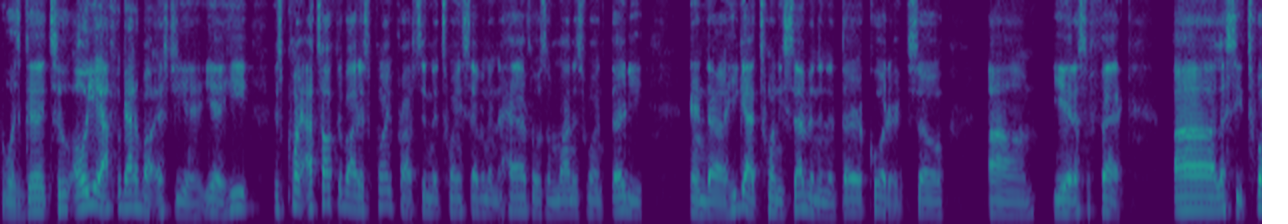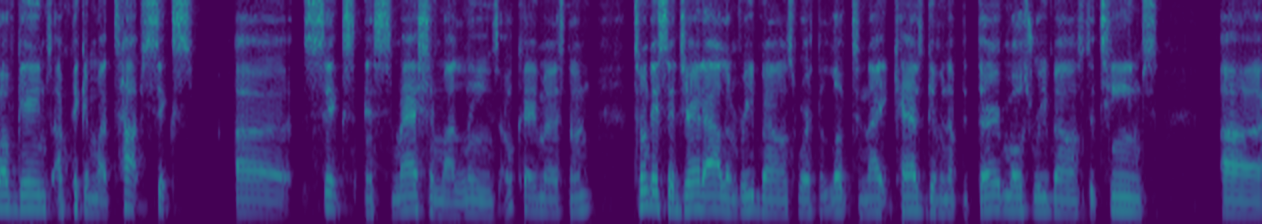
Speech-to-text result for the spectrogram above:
was good too. Oh yeah, I forgot about SGA. Yeah, he his point. I talked about his point props in the 27 and a half. It was a minus 130, and uh he got 27 in the third quarter. So um yeah, that's a fact. Uh let's see, 12 games. I'm picking my top six uh six and smashing my leans. Okay, man, Stoney. Tunde said Jarrett Allen rebounds worth a look tonight. Cavs giving up the third most rebounds to teams uh,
